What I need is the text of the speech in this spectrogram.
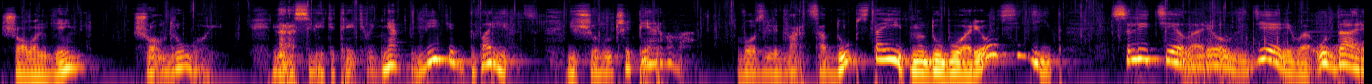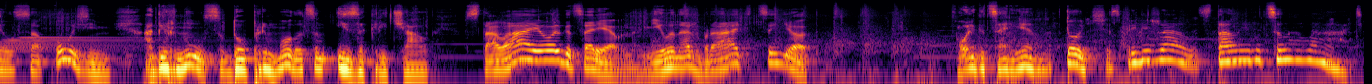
Шел он день, шел другой. На рассвете третьего дня видит дворец, еще лучше первого. Возле дворца дуб стоит, на дубу орел сидит – Слетел орел с дерева, ударился озимь, обернулся добрым молодцем и закричал «Вставай, Ольга царевна, милый наш братец идет!» Ольга царевна тотчас прибежала, стала его целовать,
